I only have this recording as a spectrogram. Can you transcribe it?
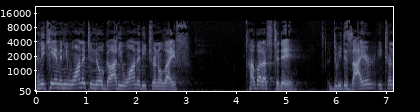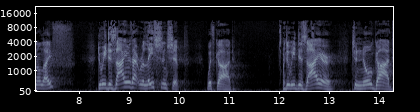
And he came and he wanted to know God. He wanted eternal life. How about us today? Do we desire eternal life? Do we desire that relationship with God? Do we desire to know God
